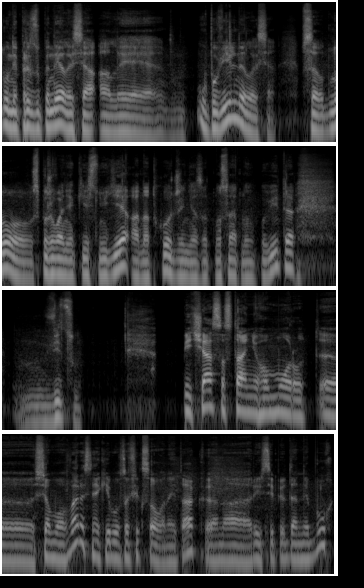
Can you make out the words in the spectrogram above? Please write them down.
ну, не призупинилися, але уповільнилися, все одно споживання кисню є, а надходження з атмосферного повітря відсутнє. Під час останнього мору е, 7 вересня, який був зафіксований так, е, на річці Південний Буг,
